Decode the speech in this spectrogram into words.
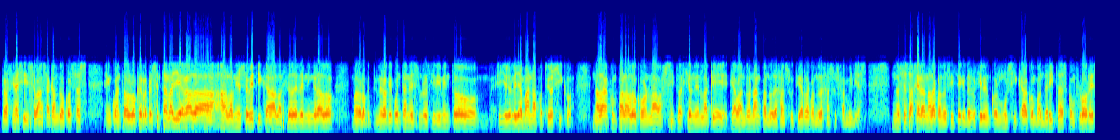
pero al final sí se van sacando cosas. En cuanto a lo que representa la llegada a la Unión Soviética, a la ciudad de Leningrado, bueno, lo que primero que cuentan es un recibimiento ellos le llaman apoteósico, nada comparado con la situación en la que, abandonan cuando dejan su tierra, cuando dejan sus familias. No se exagera nada cuando se dice que les reciben con música, con banderitas, con flores,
